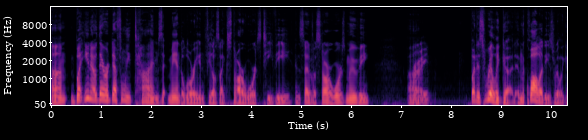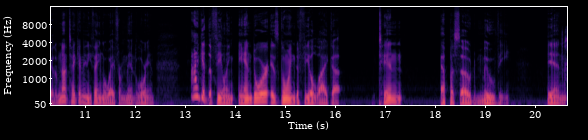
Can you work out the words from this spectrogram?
Um, but you know, there are definitely times that Mandalorian feels like Star Wars TV instead of a Star Wars movie. Um, right. But it's really good, and the quality is really good. I'm not taking anything away from Mandalorian. I get the feeling Andor is going to feel like a 10 episode movie in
